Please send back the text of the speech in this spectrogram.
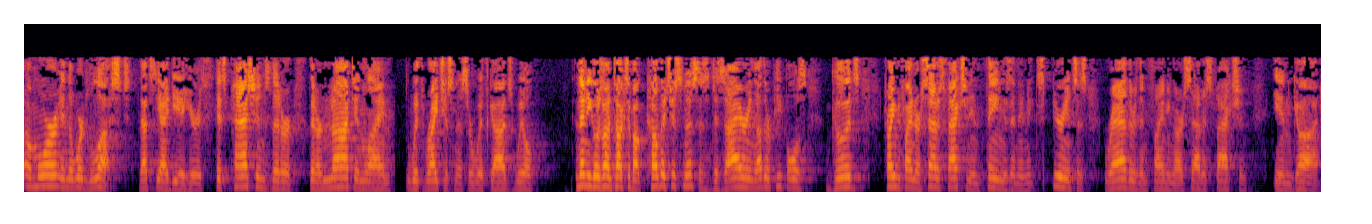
uh, more in the word lust, that's the idea here. It's, it's passions that are, that are not in line with righteousness or with God's will. And then he goes on and talks about covetousness as desiring other people's goods, trying to find our satisfaction in things and in experiences rather than finding our satisfaction in God,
